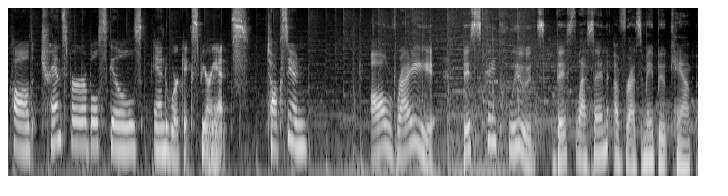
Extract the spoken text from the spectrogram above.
called Transferable Skills and Work Experience. Talk soon. All right. This concludes this lesson of Resume Bootcamp.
